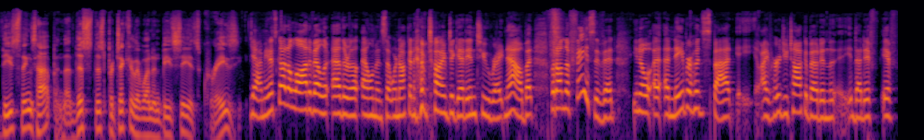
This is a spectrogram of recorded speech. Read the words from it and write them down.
these things happen. This this particular one in BC is crazy. Yeah, I mean it's got a lot of ele- other elements that we're not going to have time to get into right now. But but on the face of it, you know, a, a neighborhood spat. I've heard you talk about in the that if if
